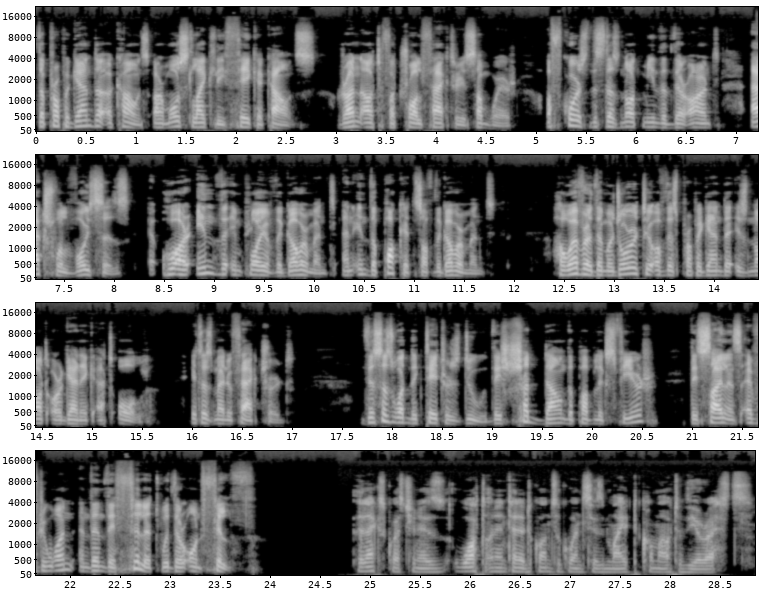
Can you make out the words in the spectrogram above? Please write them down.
The propaganda accounts are most likely fake accounts, run out of a troll factory somewhere, of course, this does not mean that there aren't actual voices who are in the employ of the government and in the pockets of the government. However, the majority of this propaganda is not organic at all. It is manufactured. This is what dictators do. They shut down the public sphere, they silence everyone, and then they fill it with their own filth. The next question is what unintended consequences might come out of the arrests?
